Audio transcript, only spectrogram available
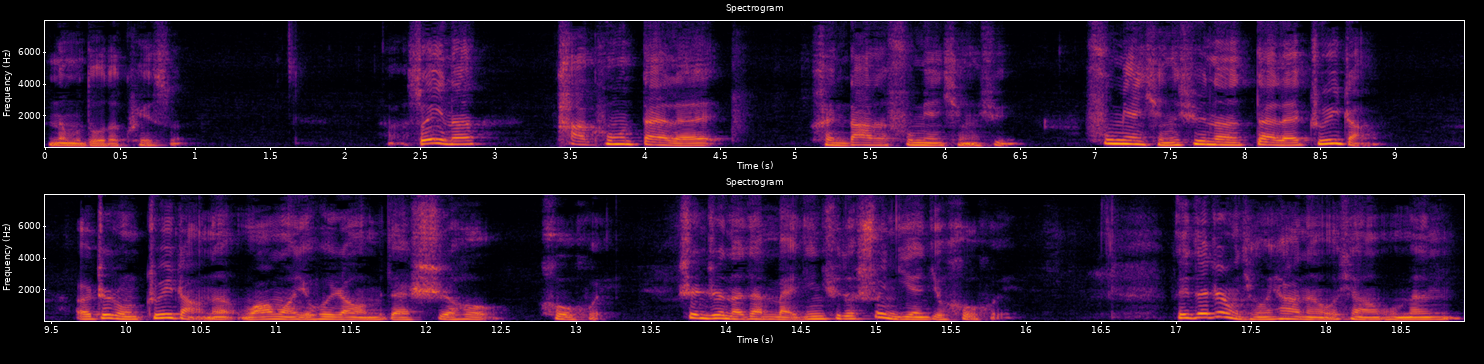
那么多的亏损。啊，所以呢，踏空带来很大的负面情绪，负面情绪呢带来追涨。而这种追涨呢，往往也会让我们在事后后悔，甚至呢，在买进去的瞬间就后悔。所以在这种情况下呢，我想我们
